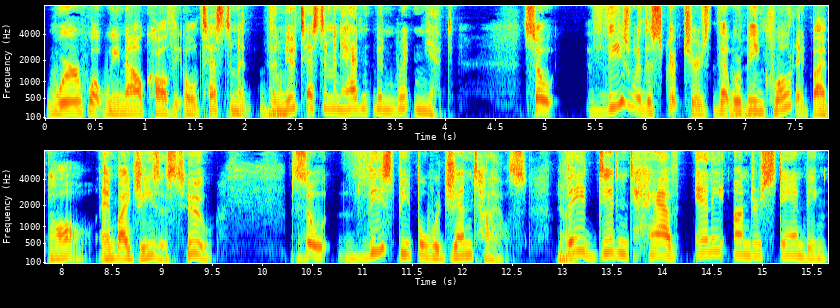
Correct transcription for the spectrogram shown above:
were what we now call the Old Testament. The yeah. New Testament hadn't been written yet. So these were the scriptures that were mm-hmm. being quoted by Paul and by Jesus too. So these people were Gentiles. Yeah. They didn't have any understanding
